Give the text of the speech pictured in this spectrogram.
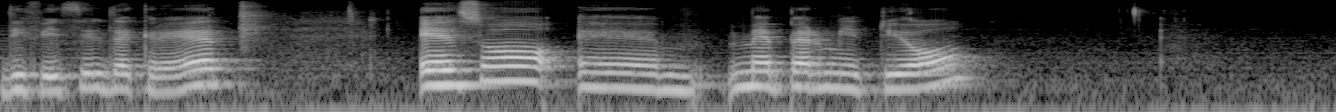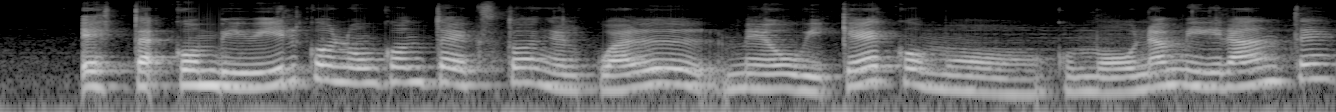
difícil de creer. Eso eh, me permitió convivir con un contexto en el cual me ubiqué como, una migrante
